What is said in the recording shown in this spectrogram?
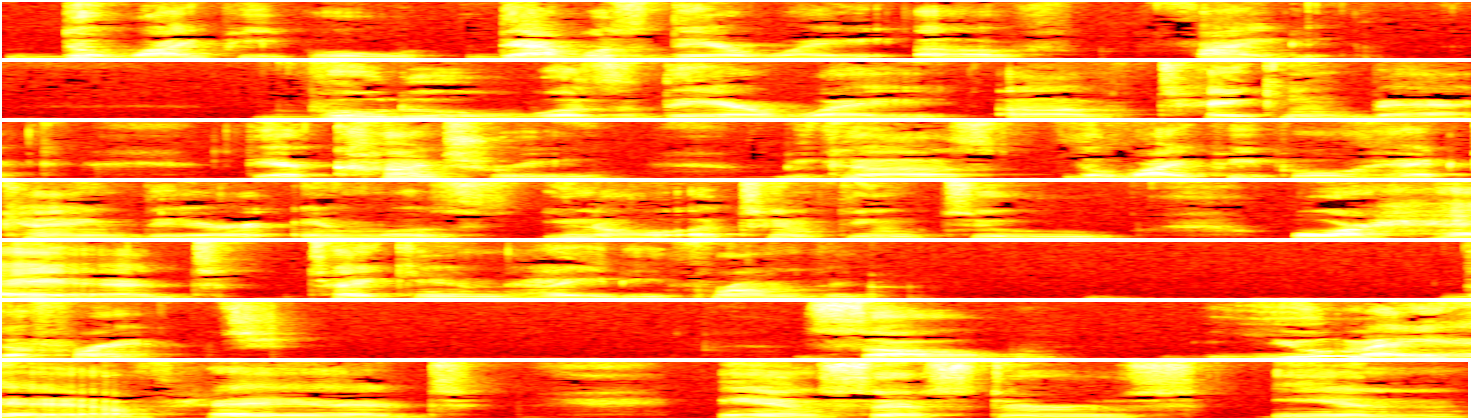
the white people, that was their way of fighting. Voodoo was their way of taking back their country because the white people had came there and was, you know, attempting to or had taken Haiti from them, the French. So you may have had ancestors in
